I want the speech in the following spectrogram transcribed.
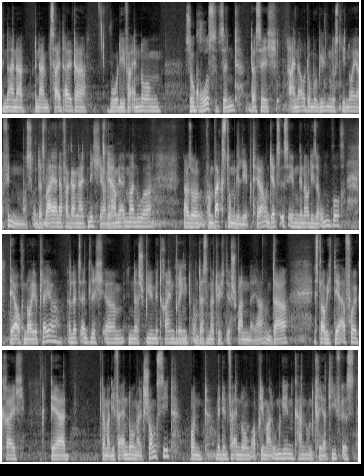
in einer, in einem Zeitalter, wo die Veränderungen so groß sind, dass sich eine Automobilindustrie neu erfinden muss. Und das war ja in der Vergangenheit nicht. Ja? Wir ja. haben ja immer nur also vom Wachstum gelebt. Ja? Und jetzt ist eben genau dieser Umbruch, der auch neue Player letztendlich ähm, in das Spiel mit reinbringt. Mhm. Und das ist natürlich das Spannende. Ja? Und da ist, glaube ich, der erfolgreich, der sag mal, die Veränderung als Chance sieht und mit den Veränderungen optimal umgehen kann und kreativ ist,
